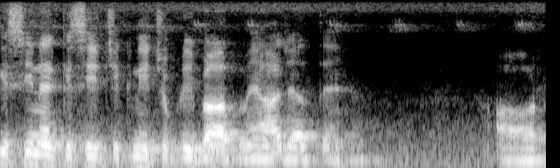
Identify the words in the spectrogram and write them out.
किसी न किसी चिकनी चुपड़ी बात में आ जाते हैं और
